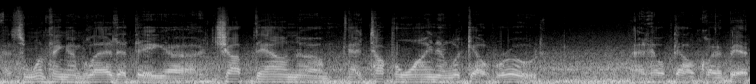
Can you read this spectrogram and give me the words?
That's the one thing I'm glad that they uh, chopped down um, at Toepperwein and Lookout Road. That helped out quite a bit.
